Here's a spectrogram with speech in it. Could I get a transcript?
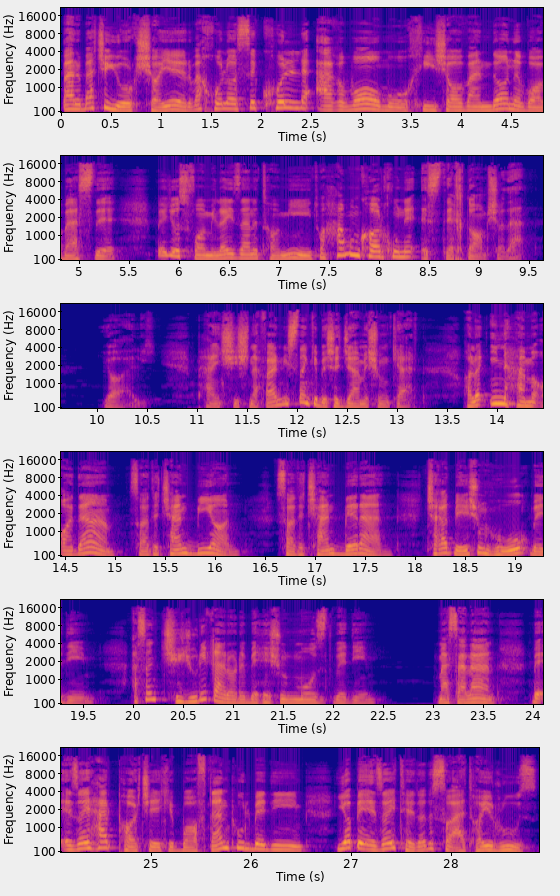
بر بچه یورکشایر و خلاصه کل اقوام و خیشاوندان وابسته به جز فامیلای زن تامی تو همون کارخونه استخدام شدن. یا علی پنج شیش نفر نیستن که بشه جمعشون کرد. حالا این همه آدم ساعت چند بیان؟ ساعت چند برن؟ چقدر بهشون حقوق بدیم؟ اصلا چجوری قراره بهشون مزد بدیم؟ مثلا به ازای هر پارچه که بافتن پول بدیم یا به ازای تعداد ساعتهای روز؟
